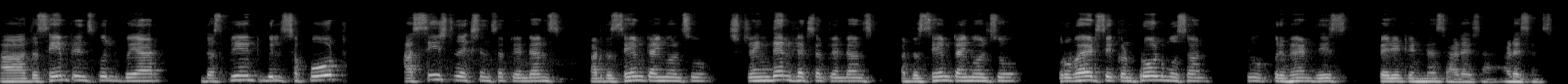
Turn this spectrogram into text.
uh, the same principle where the splint will support, assist the extensor tendons at the same time also strengthen flexor tendons at the same time also provides a controlled motion to prevent this peritendinous adhesions.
